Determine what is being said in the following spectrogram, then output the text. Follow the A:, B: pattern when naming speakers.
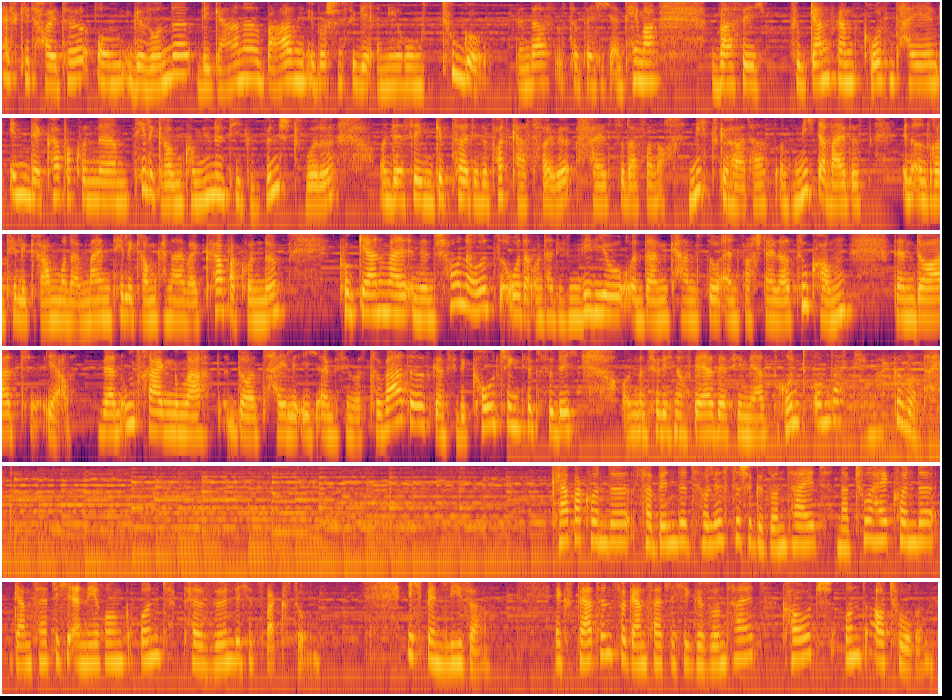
A: Es geht heute um gesunde, vegane, basenüberschüssige Ernährung to go. Denn das ist tatsächlich ein Thema, was sich zu ganz, ganz großen Teilen in der Körperkunde Telegram Community gewünscht wurde. Und deswegen gibt es heute diese Podcast-Folge, falls du davon noch nichts gehört hast und nicht dabei bist in unserer Telegram oder in meinem Telegram-Kanal bei Körperkunde. Guck gerne mal in den Show Notes oder unter diesem Video und dann kannst du einfach schnell dazukommen. Denn dort, ja, werden Umfragen gemacht. Dort teile ich ein bisschen was Privates, ganz viele Coaching-Tipps für dich und natürlich noch sehr, sehr viel mehr rund um das Thema Gesundheit. Körperkunde verbindet holistische Gesundheit, Naturheilkunde, ganzheitliche Ernährung und persönliches Wachstum. Ich bin Lisa, Expertin für ganzheitliche Gesundheit, Coach und Autorin.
